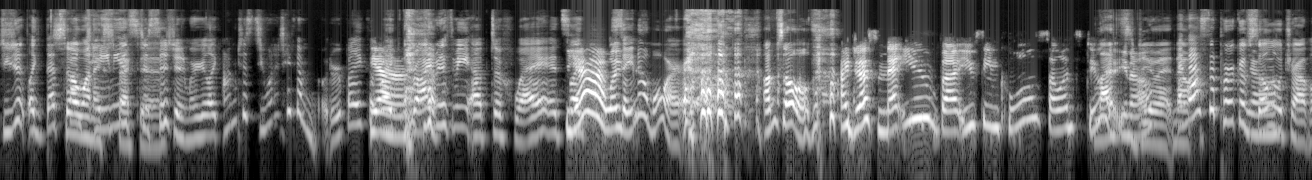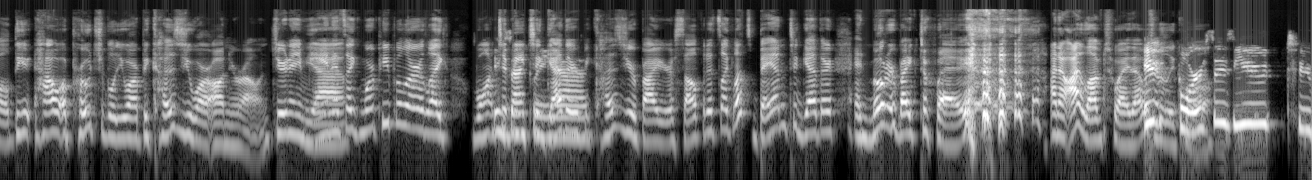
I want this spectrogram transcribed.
do you just like that So spontaneous unexpected. decision where you're like, I'm just do you want to take a motorbike? Yeah. Like ride with me up to Hue? It's like yeah, like say no more. I'm sold. I just met you, but you seem cool, so let's do Let's it, you know? do it. No. And that's the perk of Yeah. solo travel, the how approachable you are because you are on your own. Do you know what I mean? Yeah. It's like more people are like want Exactly, to be together yeah. because you're by yourself. And it's like, let's band together and motorbike to. I know. I loved Hue. That was It really cool. forces you to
